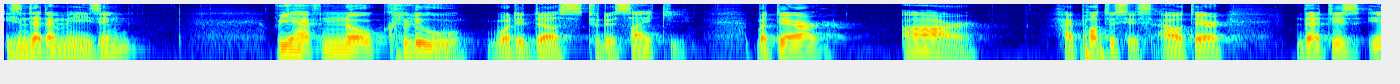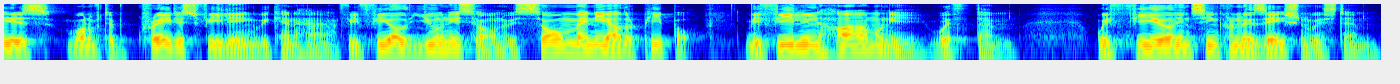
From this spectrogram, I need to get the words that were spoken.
Isn't that amazing? We have no clue what it does to the psyche, but there are hypotheses out there that this is one of the greatest feeling we can have. We feel unison with so many other people. We feel in harmony with them we feel in synchronization with them.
